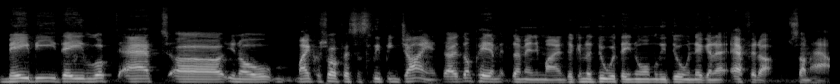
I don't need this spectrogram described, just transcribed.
Maybe they looked at, uh, you know, Microsoft as a sleeping giant. I don't pay them, them any mind. They're going to do what they normally do and they're going to F it up somehow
